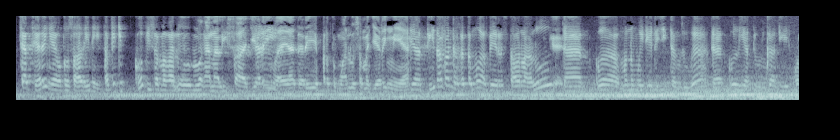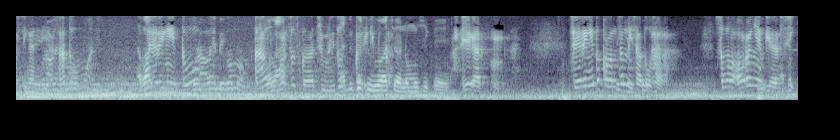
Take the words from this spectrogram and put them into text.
cat jaring ya untuk soal ini tapi gue bisa mengambil Lu menganalisa Jering Dari- lah ya dari pertemuan lu sama Jering nih ya. Ya, kita kan udah ketemu hampir setahun lalu Oke. dan gue menemui dia di sidang juga dan gue lihat juga di postingan ini. Yang satu, apa jaring itu Kurang lebih ngomong. tahu kasus bahwa Juli itu tapi kudu dibuka. aja no musik ya Iya kan? Jaring itu concern di satu hal. Semua orang yang dia sikat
